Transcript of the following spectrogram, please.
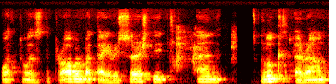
what was the problem, but I researched it and looked around.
